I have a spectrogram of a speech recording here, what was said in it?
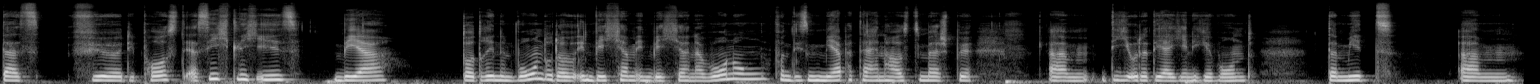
dass für die Post ersichtlich ist, wer da drinnen wohnt oder in welchem, in welcher Wohnung von diesem Mehrparteienhaus zum Beispiel ähm, die oder derjenige wohnt, damit ähm,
